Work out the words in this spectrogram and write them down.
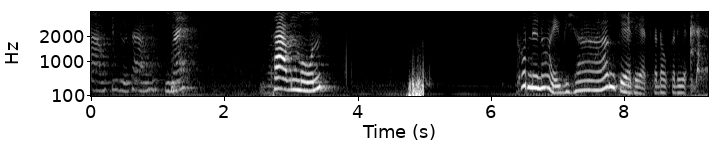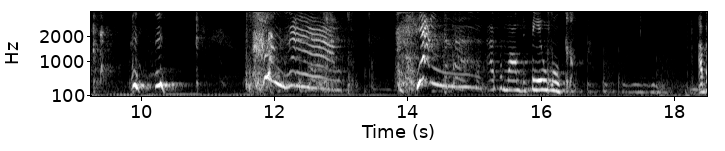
ท่ามันสิดูท่ามันกินไหมถ้ามันหมุนคนน้อยๆพี่ช้างแก่แดดกระดอกกระเดียอื้ออื้อเพียงนานเพียงเอาสมองไปปิวเอาไป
